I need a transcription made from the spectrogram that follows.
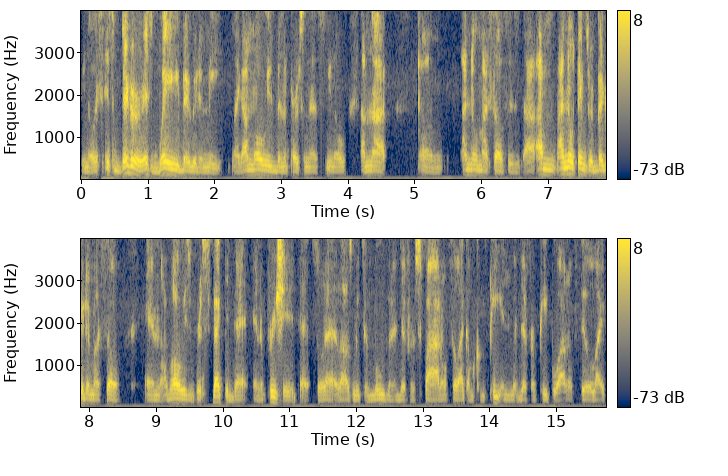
you know, it's it's bigger. It's way bigger than me. Like I'm always been a person that's, you know, I'm not. Um, I know myself is. I, I'm. I know things are bigger than myself, and I've always respected that and appreciated that. So that allows me to move in a different spot. I don't feel like I'm competing with different people. I don't feel like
